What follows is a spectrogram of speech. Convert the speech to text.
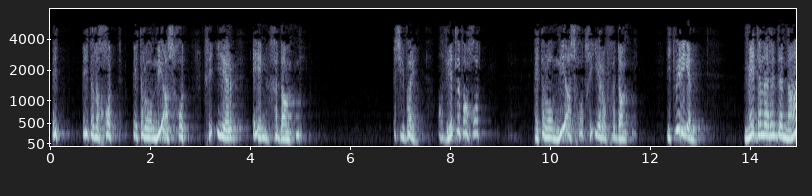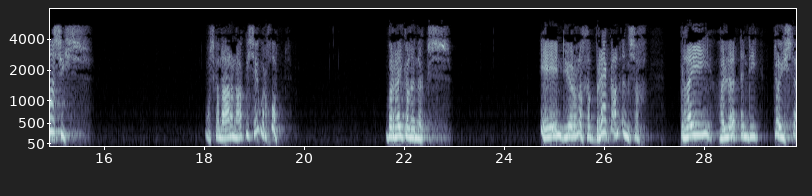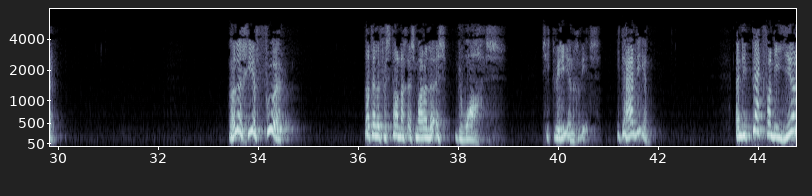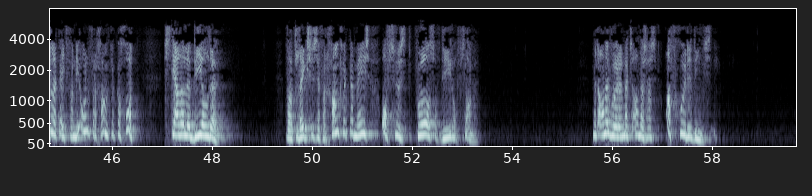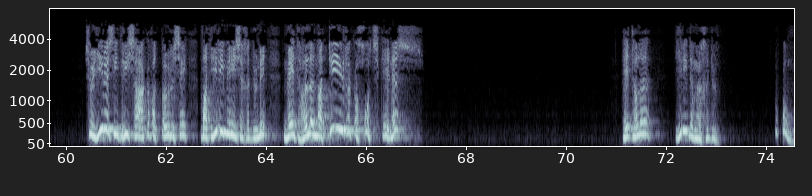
het het hulle God het hulle hom nie as God geëer en gedank nie. Is jy by? Al weet hulle van God het hulle hom nie as God geëer of gedank nie. Die tweede een met hulle redenasies. Ons kan daar 'n hakkie sê oor God. Bereik hulle niks en deur hulle gebrek aan insig bly hulle in die duister. Hulle gee voor dat hulle verstandig is, maar hulle is dwaas. Dis die tweede een gewees. Die derde een. In die plek van die heerlikheid van die onverganklike God stel hulle beelde wat lyk soos 'n verganklike mens of soos voëls of diere of slange. Met ander woorde niks anders as afgodediens nie. So hier is die drie sake wat Paulus sê wat hierdie mense gedoen het met hulle natuurlike godskennis. Het hulle hierdie dinge gedoen. Hoekom?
